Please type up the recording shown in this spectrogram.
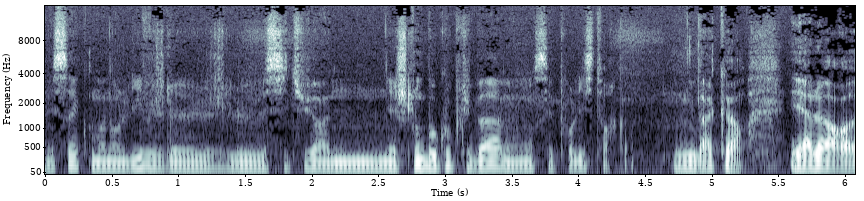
Mais c'est vrai que moi, dans le livre, je le, situe à un échelon beaucoup plus bas, mais bon, c'est pour l'histoire. D'accord. Et alors,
